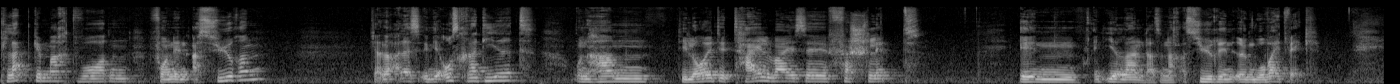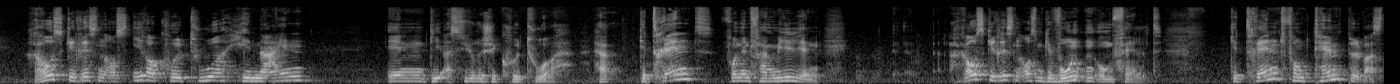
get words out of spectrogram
platt gemacht worden von den Assyrern. Die haben alles irgendwie ausradiert und haben die Leute teilweise verschleppt in, in ihr Land, also nach Assyrien irgendwo weit weg. Rausgerissen aus ihrer Kultur hinein in die assyrische Kultur. Getrennt von den Familien, rausgerissen aus dem gewohnten Umfeld, getrennt vom Tempel, was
